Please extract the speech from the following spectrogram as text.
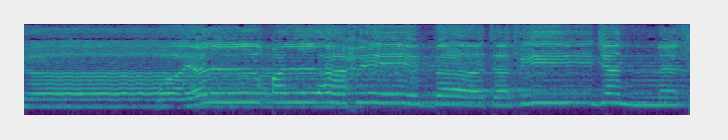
شاء. ويلقى الأحبات في جنة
